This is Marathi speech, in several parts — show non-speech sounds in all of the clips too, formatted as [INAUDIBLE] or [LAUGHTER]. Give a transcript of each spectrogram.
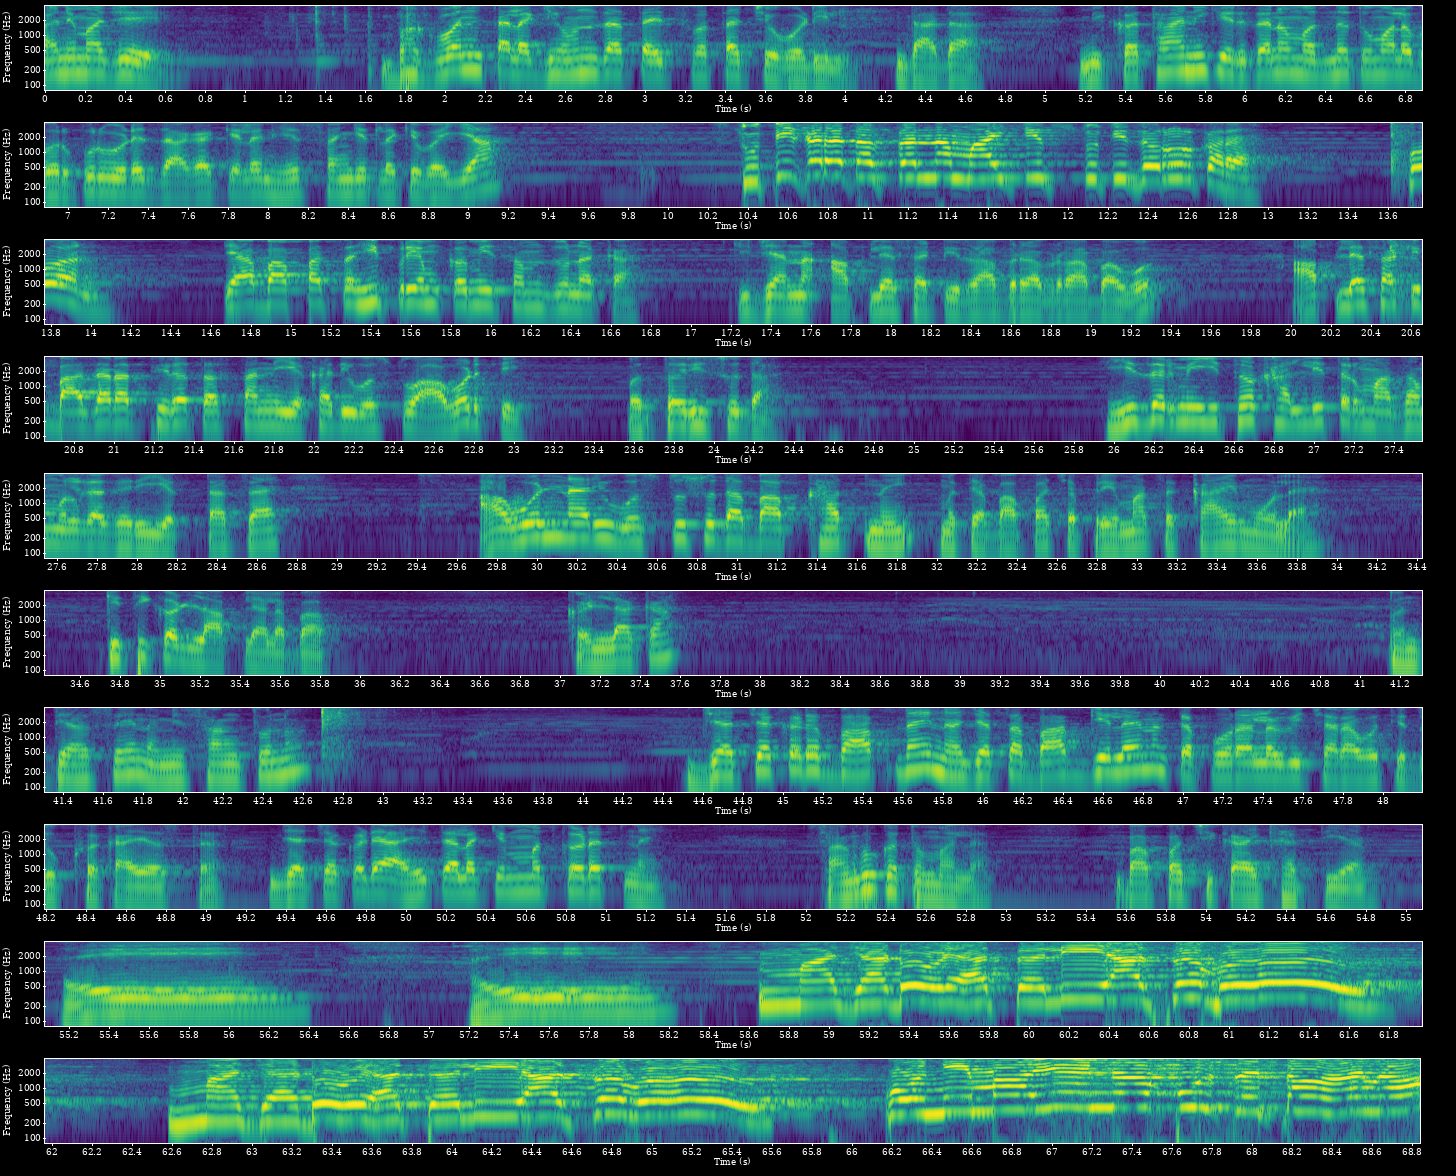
आणि माझे भगवंताला घेऊन जात आहेत स्वतःचे वडील. दादा मी कथा आणि कीर्तनामधनं तुम्हाला भरपूर वेळेस जागा केला आणि हेच सांगितलं की भैया स्तुती करत असताना मायची स्तुती जरूर करा. पण त्या बापाचंही प्रेम कमी समजू नका की ज्यांना आपल्यासाठी राब राब राबावं. आपल्यासाठी बाजारात फिरत असताना एखादी वस्तू आवडते पण तरीसुद्धा. ही जर मी इथं खाल्ली तर माझा मुलगा घरी एकटाच आहे. आवडणारी वस्तूसुद्धा बाप खात नाही मग त्या बापाच्या प्रेमाचं काय मोल आहे? किती कळला आपल्याला बाप? कळला का? पण ते असं आहे ना मी सांगतो ना ज्याच्याकडे बाप नाही ना ज्याचा बाप गेलाय ना त्या पोराला विचारावं ते दुःख काय असतं. ज्याच्याकडे आहे त्याला किंमत कळत नाही. सांगू का तुम्हाला? बापाची काय खाती आहे? हे हे माझ्या डोळ्यातली आसव माझ्या डोळ्यातली आसव कोणी मायेनं पुसताना.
